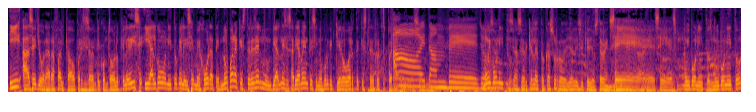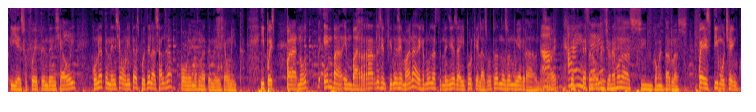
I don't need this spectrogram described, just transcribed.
Y hace llorar a Falcao precisamente con todo lo que le dice. Y algo bonito que le dice, mejórate, no para que estés en el Mundial necesariamente, sino porque quiero verte que estés recuperado. Ay, tan bello. Muy bonito. Y se acerca y le toca su rodilla y le dice que Dios te bendiga. Sí, sí, es muy bonito, es muy bonito y eso fue tendencia hoy. Con una tendencia bonita después de la salsa, ponemos una tendencia bonita. Y pues para no emba- embarrarles el fin de semana, dejemos las tendencias ahí porque las otras no son muy agradables, Ah, ¿sabe? ah, ¿en Pero mencionémoslas sin comentarlas. Pues Timochenko,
